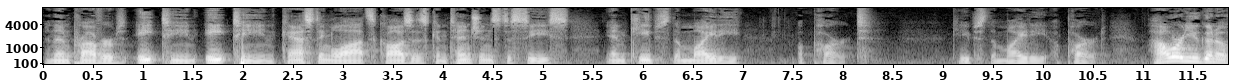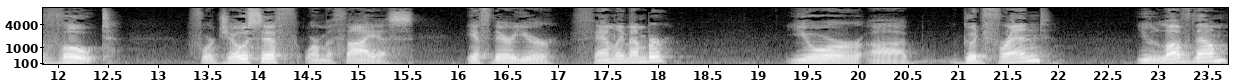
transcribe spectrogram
And then Proverbs 18, 18, casting lots causes contentions to cease and keeps the mighty apart. Keeps the mighty apart. How are you going to vote for Joseph or Matthias if they're your family member, your uh, good friend, you love them,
